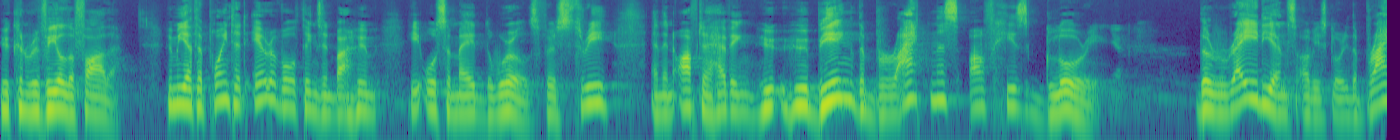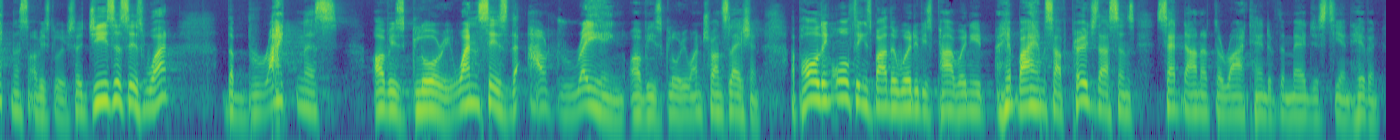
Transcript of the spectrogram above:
who can reveal the Father, whom he hath appointed heir of all things, and by whom he also made the worlds. Verse 3 And then after having, who, who being the brightness of his glory, the radiance of his glory, the brightness of his glory. So Jesus is what? The brightness of his glory. One says the outraying of his glory, one translation. Upholding all things by the word of his power, when he by himself purged our sins, sat down at the right hand of the majesty in heaven.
